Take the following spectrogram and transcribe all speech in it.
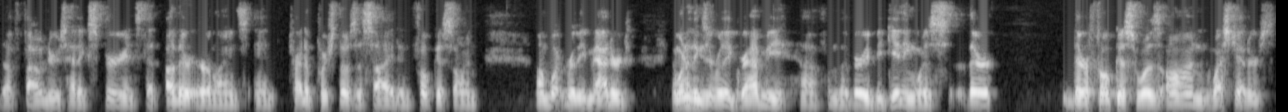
the founders had experienced at other airlines and try to push those aside and focus on, on what really mattered. And one of the things that really grabbed me uh, from the very beginning was their their focus was on WestJetters.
